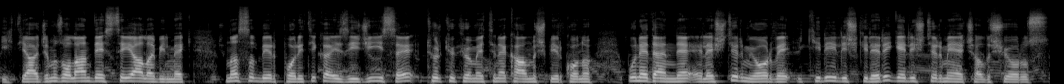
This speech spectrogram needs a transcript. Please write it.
ihtiyacımız olan desteği alabilmek. Nasıl bir politika izleyici ise Türk hükümetine kalmış bir konu. Bu nedenle eleştirmiyor ve ikili ilişkileri geliştirmeye çalışıyoruz.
